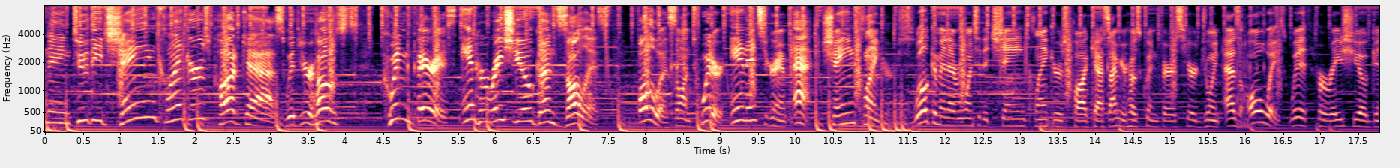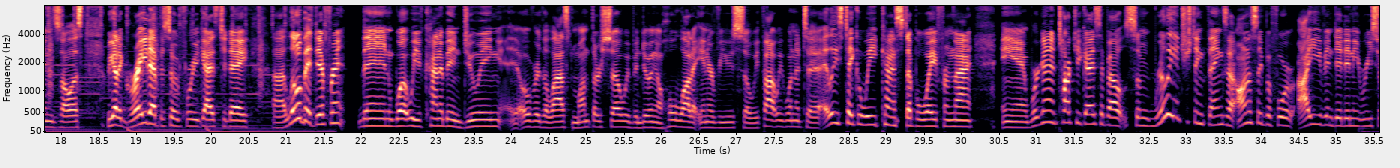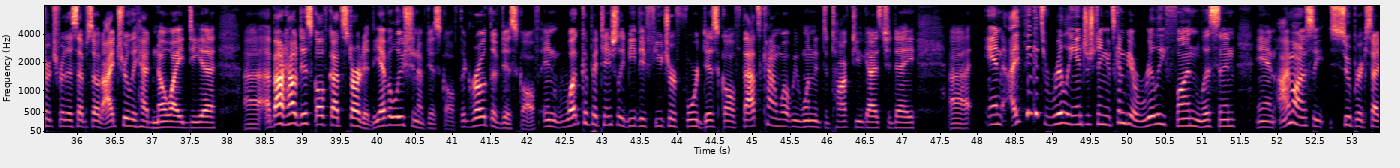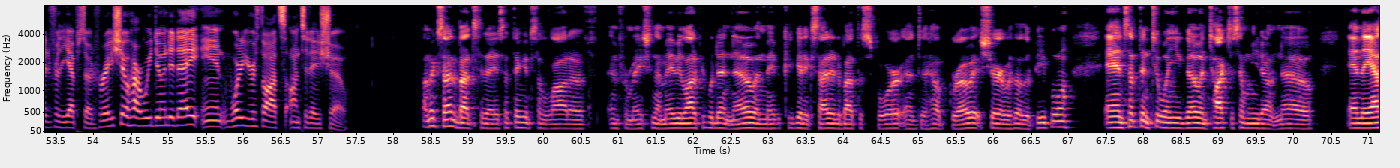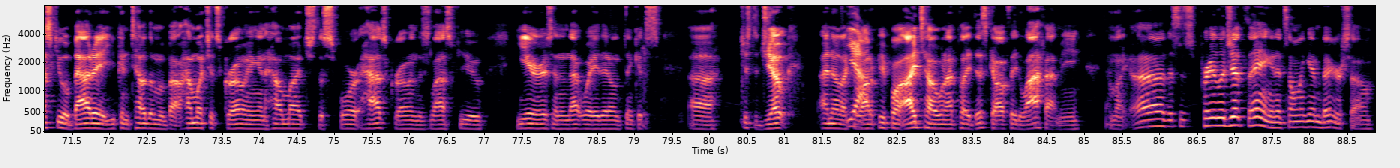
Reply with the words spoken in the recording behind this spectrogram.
listening to the Chain Clankers podcast with your hosts, Quentin Ferris and Horatio Gonzalez. Follow us on Twitter and Instagram at Chain Clankers. Welcome in everyone to the Chain Clankers podcast. I'm your host Quentin Ferris here, joined as always with Horatio Gonzalez. We got a great episode for you guys today. Uh, a little bit different than what we've kind of been doing eh, over the last month or so. We've been doing a whole lot of interviews, so we thought we wanted to at least take a week, kind of step away from that, and we're going to talk to you guys about some really interesting things that honestly, before I even did any research for this episode, I truly had no idea uh, about how disc golf got started, the evolution of disc golf, the growth of disc golf, and what could potentially be the future for disc golf. That's kind of what we wanted to talk to you guys today. Uh, and I think it's really interesting. It's going to be a really fun listen, and I'm honestly super excited for the episode. Horatio, how are we doing today? And what are your thoughts on today's show? I'm excited about today's. I think it's a lot of information that maybe a lot of people didn't know and maybe could get excited about the sport and to help grow it, share it with other people. And something to when you go and talk to someone you don't know and they ask you about it, you can tell them about how much it's growing and how much the sport has grown these last few years, and then that way they don't think it's uh, just a joke. I know, like yeah. a lot of people I tell when I play disc golf, they laugh at me. I'm like, uh, this is pretty legit thing, and it's only getting bigger. So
